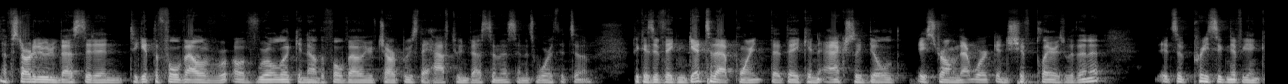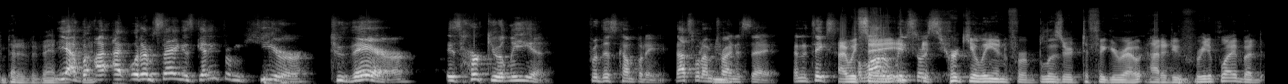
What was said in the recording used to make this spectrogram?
have started to invest it in to get the full value of, of Rollic and now the full value of Chartboost. They have to invest in this, and it's worth it to them because if they can get to that point that they can actually build a strong network and shift players within it, it's a pretty significant competitive advantage. Yeah, but I, I, what I'm saying is getting from here to there is Herculean for this company. That's what I'm mm. trying to say, and it takes. I would say it's, it's Herculean for Blizzard to figure out how to do free to play, but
